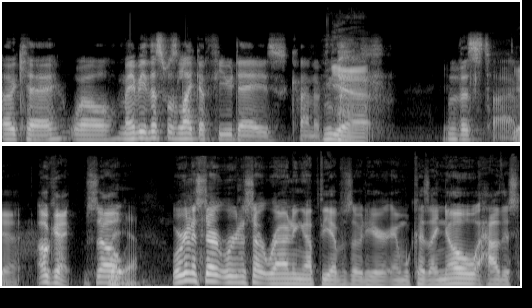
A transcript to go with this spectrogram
Okay, well, maybe this was like a few days, kind of. Yeah. this time. Yeah. Okay, so yeah. We're gonna start. We're gonna start rounding up the episode here, and because I know how this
